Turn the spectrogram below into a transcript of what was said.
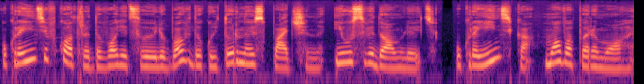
українці вкотре доводять свою любов до культурної спадщини і усвідомлюють українська мова перемоги.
